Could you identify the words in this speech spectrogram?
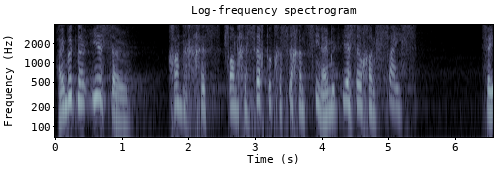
Hy moet nou Esau gaan ges, van gesig tot gesig gaan sien. Hy moet Esau gaan face sy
